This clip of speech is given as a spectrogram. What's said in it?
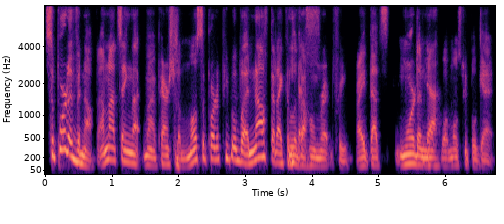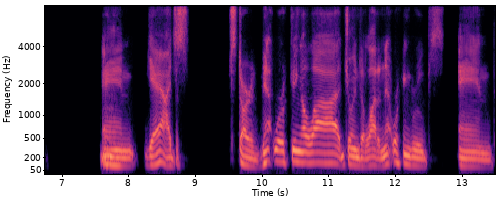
supportive enough. I'm not saying that my parents are the most supportive people, but enough that I can live yes. at home rent free, right? That's more than yeah. what most people get. Mm. And yeah, I just started networking a lot, joined a lot of networking groups. And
